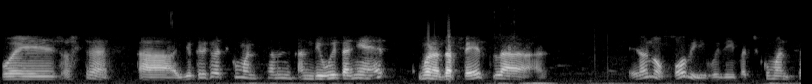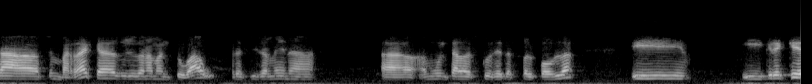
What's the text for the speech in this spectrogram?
pues, ostres, uh, jo crec que vaig començar en, en 18 anyets. bueno, de fet, la, era el meu hobby, vull dir, vaig començar fent barraques, ajudant a Mantobau, precisament a, a, a muntar les cosetes pel poble, i, i crec que,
